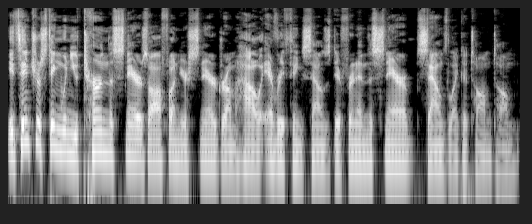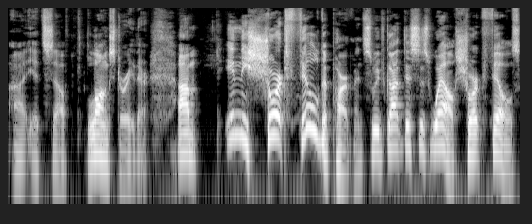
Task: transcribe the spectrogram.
it's interesting when you turn the snares off on your snare drum, how everything sounds different, and the snare sounds like a tom tom uh, itself. Long story there. Um, in the short fill departments, we've got this as well short fills.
